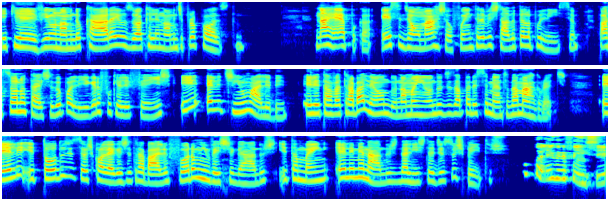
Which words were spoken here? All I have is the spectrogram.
E que viu o nome do cara e usou aquele nome de propósito. Na época, esse John Marshall foi entrevistado pela polícia, passou no teste do polígrafo que ele fez e ele tinha um álibi. Ele estava trabalhando na manhã do desaparecimento da Margaret. Ele e todos os seus colegas de trabalho foram investigados e também eliminados da lista de suspeitos. O polígrafo em si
